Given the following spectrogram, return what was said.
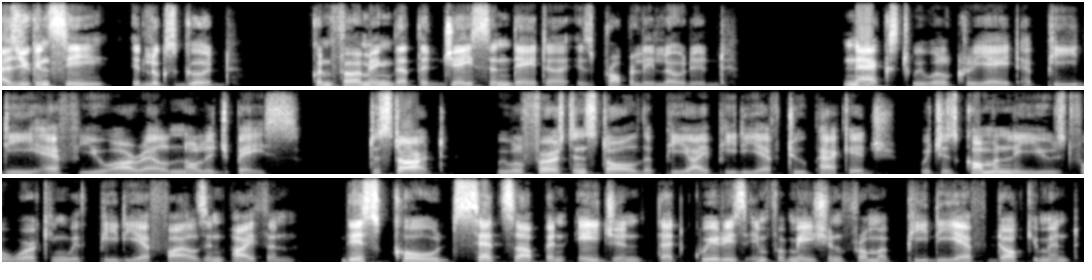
As you can see, it looks good, confirming that the JSON data is properly loaded. Next, we will create a PDF URL knowledge base. To start, we will first install the PyPDF2 package, which is commonly used for working with PDF files in Python. This code sets up an agent that queries information from a PDF document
